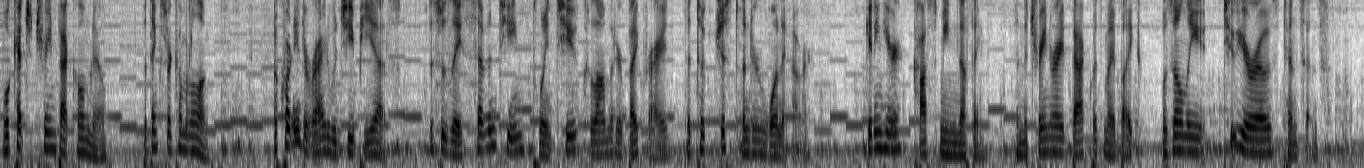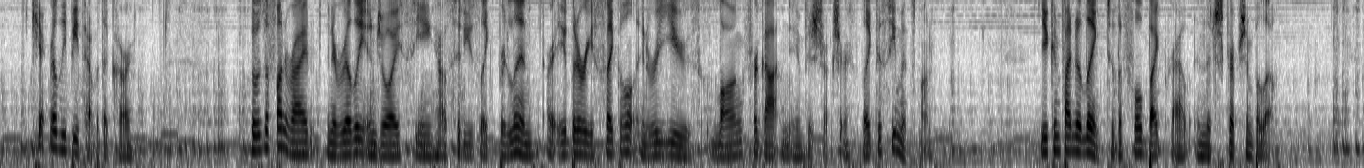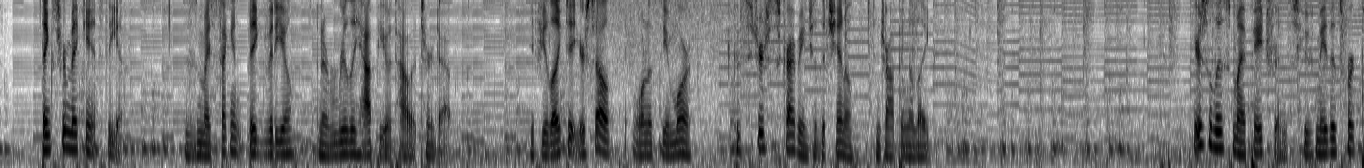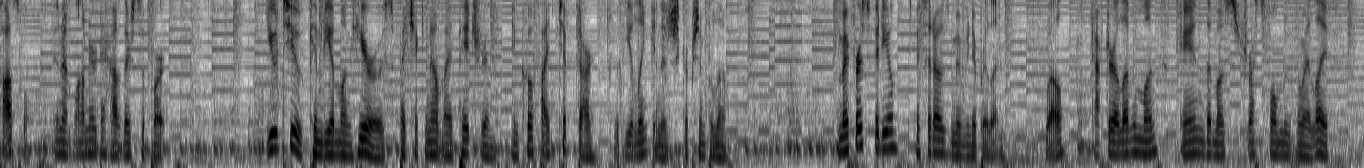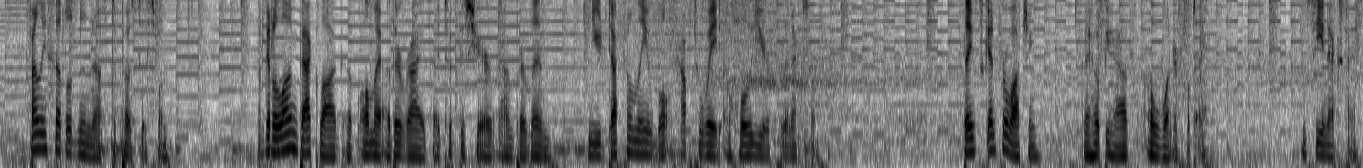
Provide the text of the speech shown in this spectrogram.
We'll catch a train back home now, but thanks for coming along. According to Ride with GPS, this was a 17.2 kilometer bike ride that took just under one hour. Getting here cost me nothing, and the train ride back with my bike was only 2 euros 10 cents. Can't really beat that with a car. It was a fun ride, and I really enjoy seeing how cities like Berlin are able to recycle and reuse long forgotten infrastructure like the Siemensbahn. You can find a link to the full bike route in the description below. Thanks for making it to the end. This is my second big video, and I'm really happy with how it turned out. If you liked it yourself and want to see more, consider subscribing to the channel and dropping a like. Here's a list of my patrons who've made this work possible, and I'm honored to have their support. You too can be among heroes by checking out my Patreon and Ko-Fi Tipdar with the link in the description below. In my first video, I said I was moving to Berlin. Well, after 11 months and the most stressful move of my life, I finally settled enough to post this one. I've got a long backlog of all my other rides I took this year around Berlin, and you definitely won't have to wait a whole year for the next one. Thanks again for watching, and I hope you have a wonderful day. And see you next time.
